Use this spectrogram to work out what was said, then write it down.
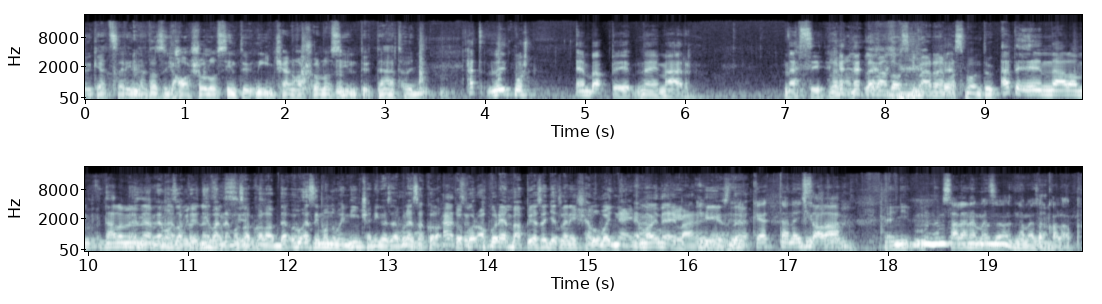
őket szerintem, az, hogy hasonló szintű, nincsen hasonló szintű. Tehát, hogy... Hát itt most Mbappé, Neymar, Messi. Lewandowski már nem azt mondtuk. Hát én nálam, nálam nem, nem, nem, az nem, a, nyilván nem az a kalap, de azért mondom, hogy nincsen igazából ez a kalap. Hát, akkor, akkor Mbappé az egyetlen és Hello vagy Neymar. Majd Neymar. Okay, de... Ketten egy Salah. Ennyi. Nem, nem ez a, nem ez a kalap.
